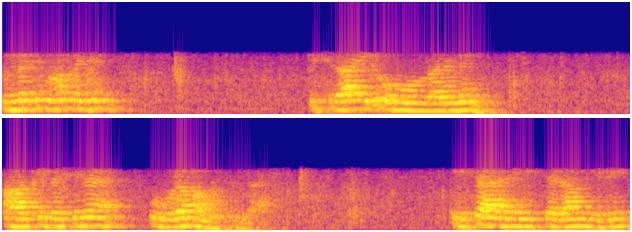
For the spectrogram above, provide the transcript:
Ümmeti Muhammed'in İsrail oğullarının akıbetine uğramamasında İsa Aleyhisselam gibi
